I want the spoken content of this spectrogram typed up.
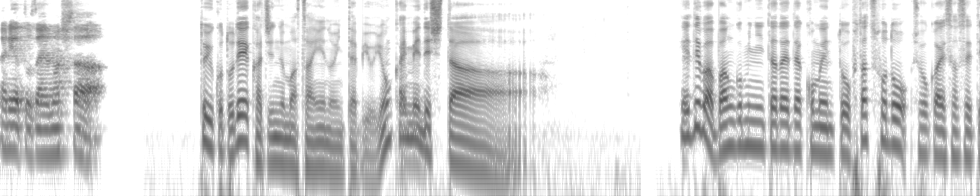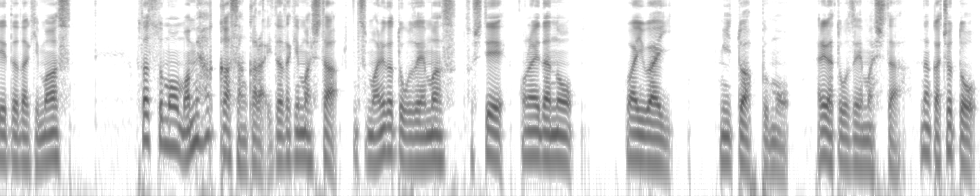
りがとうございました。ということで、梶沼さんへのインタビュー4回目でした。えでは、番組にいただいたコメントを2つほど紹介させていただきます。2つとも豆ハッカーさんからいただきました。いつもありがとうございます。そして、この間のワイワイミートアップもありがとうございました。なんかちょっと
